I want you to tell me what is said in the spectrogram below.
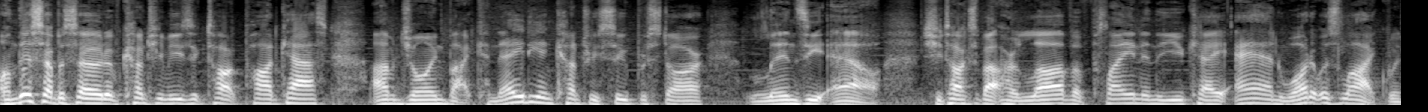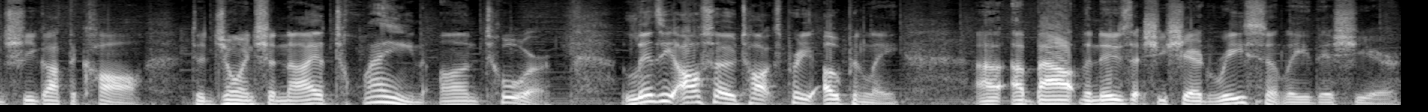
On this episode of Country Music Talk podcast, I'm joined by Canadian country superstar Lindsay Ell. She talks about her love of playing in the UK and what it was like when she got the call to join Shania Twain on tour. Lindsay also talks pretty openly uh, about the news that she shared recently this year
